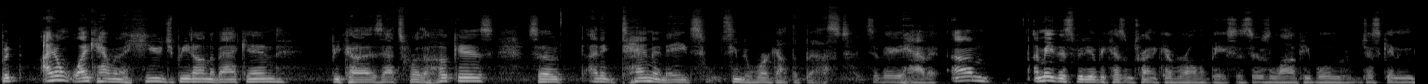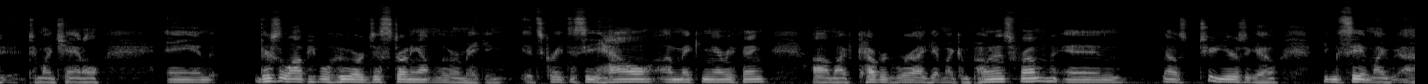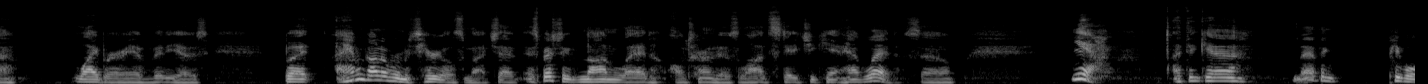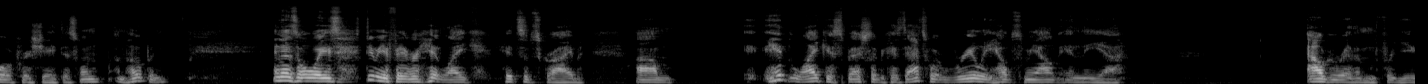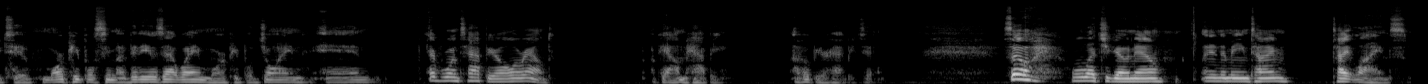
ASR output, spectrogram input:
But I don't like having a huge bead on the back end because that's where the hook is. So I think 10 and 8 seem to work out the best. So there you have it. Um, I made this video because I'm trying to cover all the bases. There's a lot of people who are just getting to my channel and there's a lot of people who are just starting out in lure making. It's great to see how I'm making everything. Um, I've covered where I get my components from, and that was two years ago. You can see in my uh, library of videos. But I haven't gone over materials much, that especially non-lead alternatives. A lot of states you can't have lead. So, yeah, I think uh, I think people will appreciate this one. I'm hoping. And as always, do me a favor, hit like, hit subscribe. Um, hit like especially because that's what really helps me out in the uh, algorithm for YouTube. More people see my videos that way, more people join, and everyone's happy all around. Okay, I'm happy. I hope you're happy too. So, we'll let you go now. in the meantime, tight lines.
